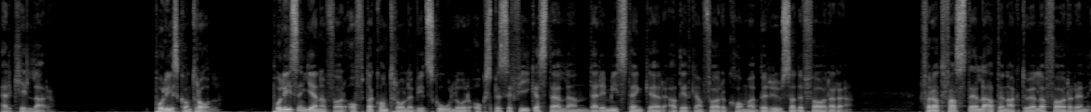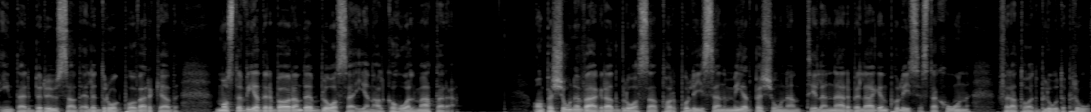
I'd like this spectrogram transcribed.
är killar. Poliskontroll Polisen genomför ofta kontroller vid skolor och specifika ställen där de misstänker att det kan förekomma berusade förare. För att fastställa att den aktuella föraren inte är berusad eller drogpåverkad måste vederbörande blåsa i en alkoholmätare. Om personen vägrar att blåsa tar polisen med personen till en närbelägen polisstation för att ta ett blodprov.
